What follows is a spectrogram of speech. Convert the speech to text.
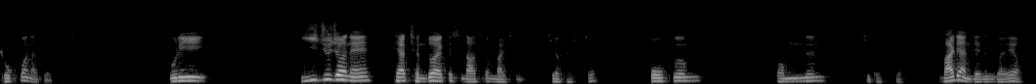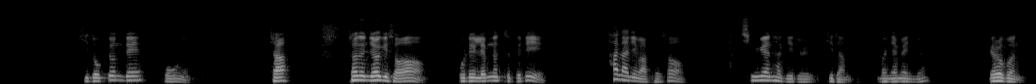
교권화되고 있어요. 우리 2주 전에 대학 전도학교에서 나왔던 말씀 기억하시죠? 복음 없는 기독교. 말이 안 되는 거예요. 기독교인데 복음이 없다. 자, 저는 여기서 우리 렘넌트들이 하나님 앞에서 직면하기를 기도합니다. 뭐냐면요. 여러분,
